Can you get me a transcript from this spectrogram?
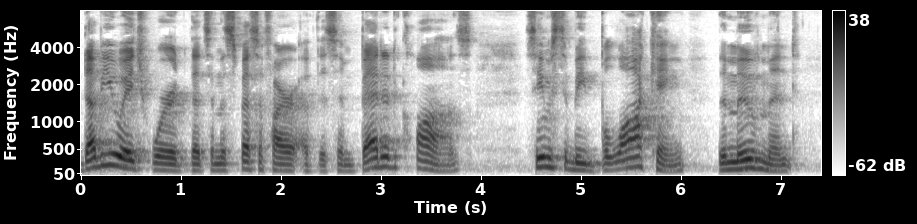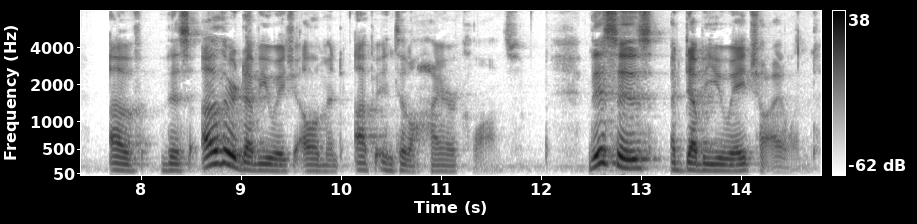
WH word that's in the specifier of this embedded clause seems to be blocking the movement of this other WH element up into the higher clause. This is a WH island.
